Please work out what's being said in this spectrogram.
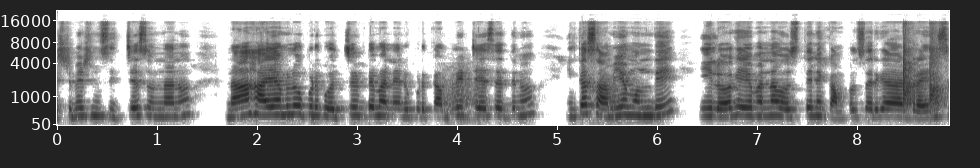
ఎస్టిమేషన్స్ ఇచ్చేసి ఉన్నాను. నా హయాంలో ఇప్పుడు వచ్చి ఉంటే మరి నేను ఇప్పుడు కంప్లీట్ చేసేద్దును. ఇంకా సమయం ఉంది. ఈలోగా ఏమన్నా వస్తే నేను కంపల్సరిగా డ్రైన్స్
